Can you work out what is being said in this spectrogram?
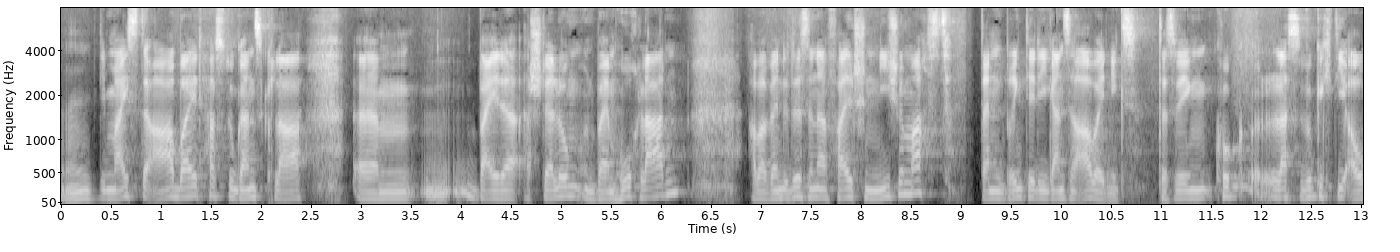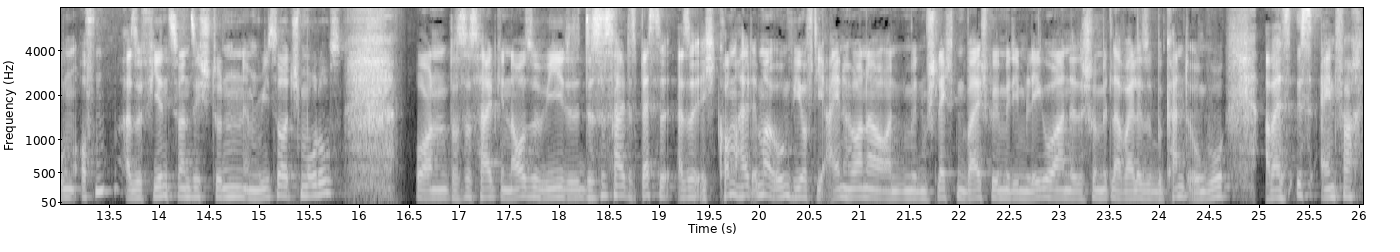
Mhm. Die meiste Arbeit hast du ganz klar ähm, bei der Erstellung und beim Hochladen. Aber wenn du das in einer falschen Nische machst, dann bringt dir die ganze Arbeit nichts. Deswegen guck, lass wirklich die Augen offen, also 24 Stunden im Research-Modus. Und das ist halt genauso wie, das ist halt das Beste. Also ich komme halt immer irgendwie auf die Einhörner und mit einem schlechten Beispiel mit dem Lego an, das ist schon mittlerweile so bekannt irgendwo. Aber es ist einfach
